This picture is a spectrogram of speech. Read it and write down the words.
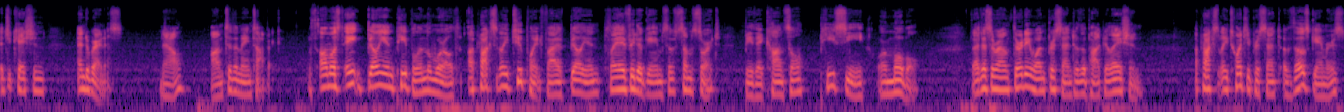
education and awareness. Now, on to the main topic. With almost 8 billion people in the world, approximately 2.5 billion play video games of some sort, be they console, PC, or mobile. That is around 31% of the population. Approximately 20% of those gamers,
